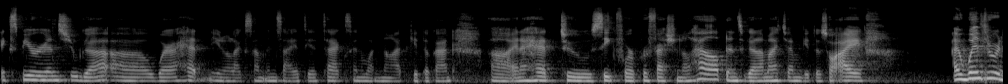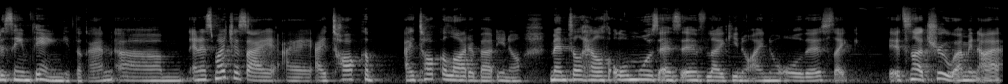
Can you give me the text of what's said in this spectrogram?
experience juga uh, where I had you know like some anxiety attacks and whatnot gitu kan, uh, and I had to seek for professional help dan segala macam gitu. So I I went through the same thing gitu kan. Um, and as much as I, I I talk I talk a lot about you know mental health almost as if like you know I know all this like it's not true. I mean I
